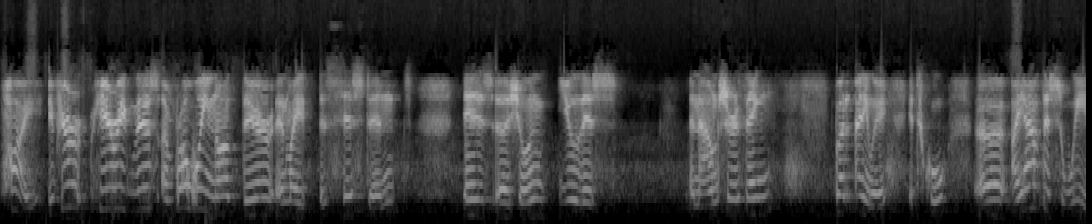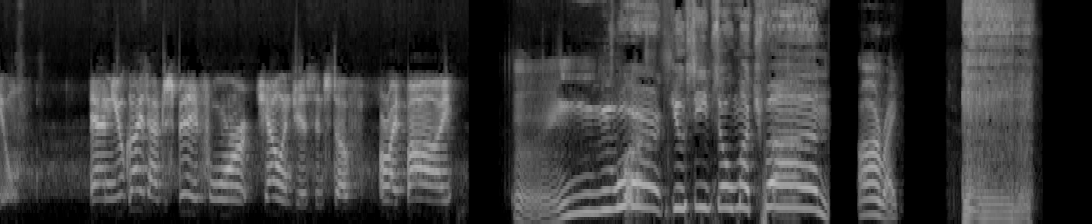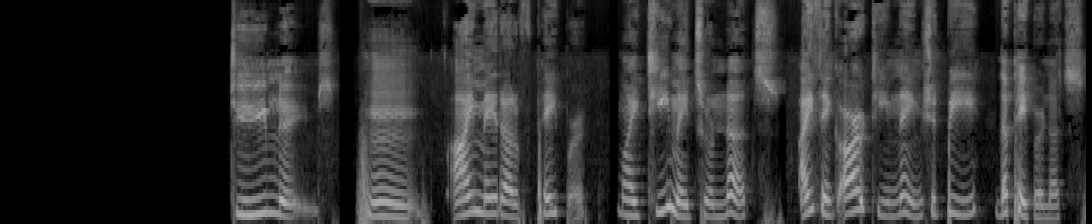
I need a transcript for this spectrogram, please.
Hi, if you're hearing this, I'm probably not there, and my assistant is uh, showing you this announcer thing. But anyway, it's cool. Uh, I have this wheel, and you guys have to spin it for challenges and stuff. Alright, bye. Mm, work! You seem so much fun! Alright. Team names. Hmm. I'm made out of paper. My teammates are nuts. I think our team name should be the Paper Nuts.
